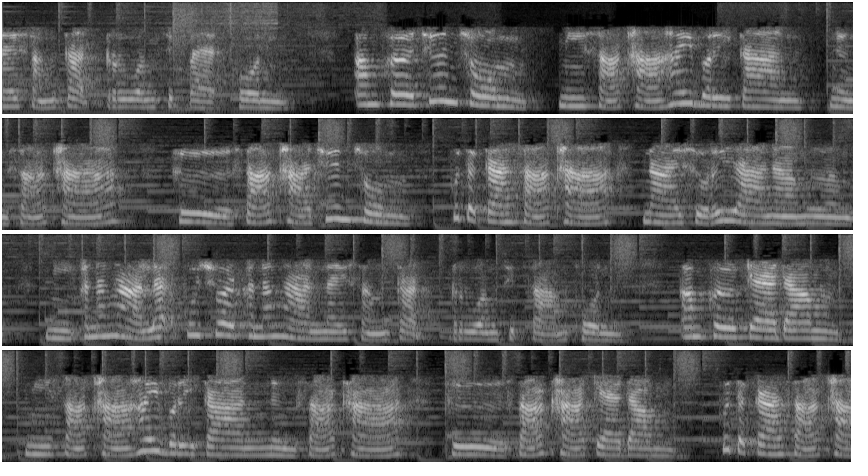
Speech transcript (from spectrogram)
ในสังกัดรวม 18 คนอำเภอชื่นชม มีสาขาให้บริการหนึ่งสาขา คือสาขาชื่นชม ผู้จัดการสาขา นายสุริยานาเมือง มีพนักงานและผู้ช่วยพนักงานในสังกัดรวม 13 คน อำเภอแกดำมีสาขาให้บริการหนึ่งสาขา คือสาขาแกดำผู้จัดการสาขา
